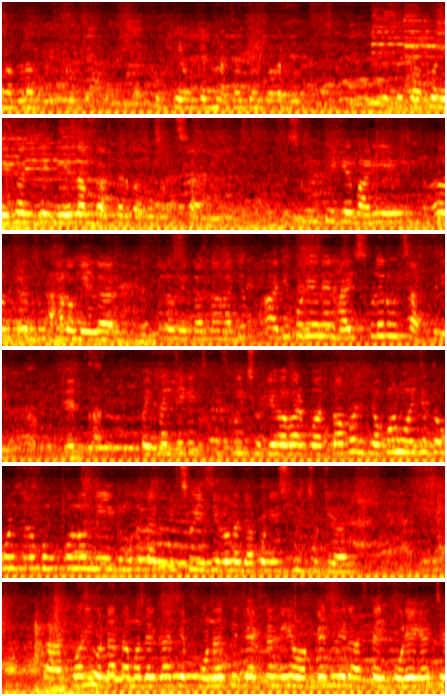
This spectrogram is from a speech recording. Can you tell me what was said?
ভাবলাম, ওকে ওকে বাঁচাতে পারব কিন্তু যখন এখান থেকে নিয়ে এলাম ডাক্তারবাবু বলছে স্কুল থেকে বাড়ি দু কিলোমিটার কিলোমিটার না হাজি হাজিপুর ইউনিয়ন হাই স্কুলেরও ছাত্রী। ওইখান থেকে স্কুল ছুটি হওয়ার পর তখন যখন হয়েছে তখন সেরকম কোনো মেঘ মহিলা কিছুই ছিল না যখন স্কুল ছুটি হয়। তারপরই হঠাৎ আমাদের কাছে ফোন আসে যে একটা মেয়ে অজ্ঞান হয়ে রাস্তায় পড়ে গেছে।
